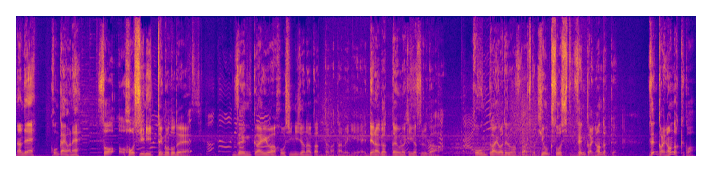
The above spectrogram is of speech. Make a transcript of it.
なんでね、今回はね、そう、星2ってことで、前回は星2じゃなかったがために出なかったような気がするが、今回は出るはずだ。ちょっと記憶喪失。前回なんだっけ？前回なんだっけか？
